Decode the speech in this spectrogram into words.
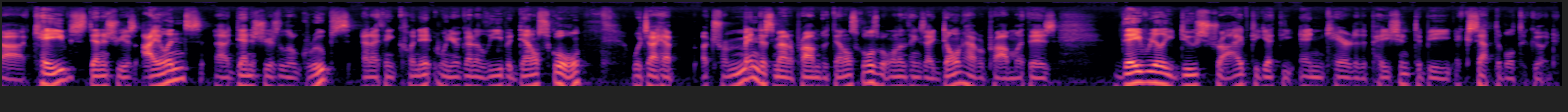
uh, caves. Dentistry is islands. Uh, dentistry is little groups. And I think clini- when you're going to leave a dental school, which I have a tremendous amount of problems with dental schools, but one of the things I don't have a problem with is they really do strive to get the end care to the patient to be acceptable to good.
